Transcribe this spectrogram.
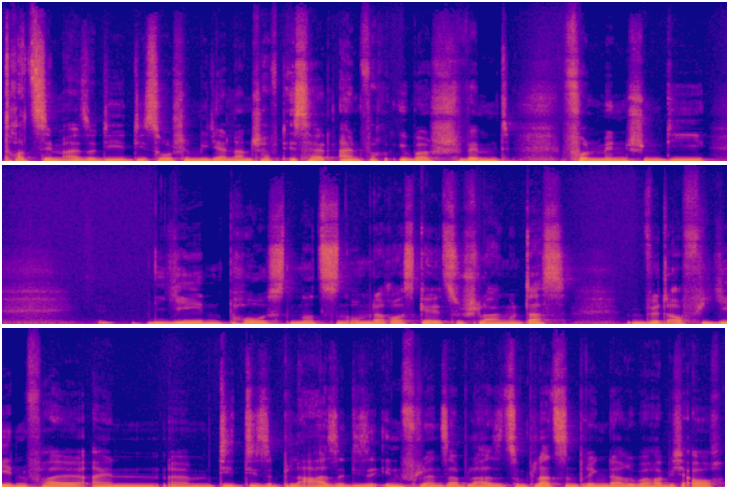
trotzdem, also die, die Social-Media-Landschaft ist halt einfach überschwemmt von Menschen, die jeden Post nutzen, um daraus Geld zu schlagen. Und das wird auf jeden Fall ein, ähm, die, diese Blase, diese Influencer-Blase zum Platzen bringen. Darüber habe ich auch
